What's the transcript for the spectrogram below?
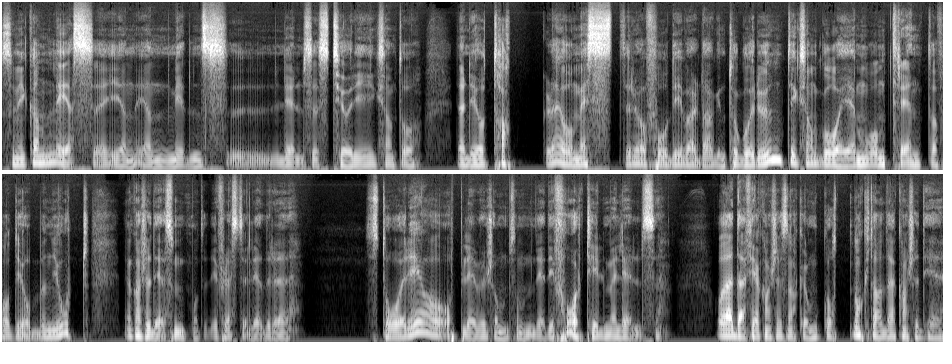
som vi kan lese i en, i en middels eh, ledelsesteori. ikke sant? Og det er det å takle og mestre og få de hverdagen til å gå rundt. ikke sant? Gå hjem og omtrent ha fått jobben gjort. Det er kanskje det som på en måte, de fleste ledere står i og opplever som, som, det de får til med ledelse. Og Det er derfor jeg kanskje snakker om godt nok. Da. Det er kanskje det,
